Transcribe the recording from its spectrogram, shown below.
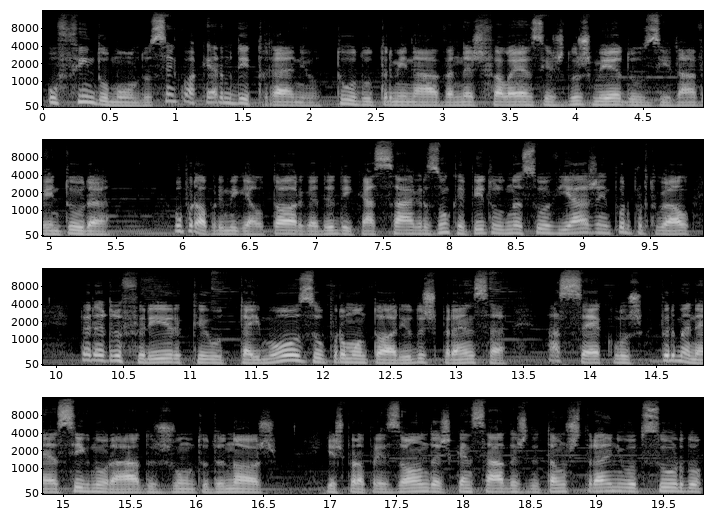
o fim do mundo, sem qualquer Mediterrâneo. Tudo terminava nas falésias dos medos e da aventura. O próprio Miguel Torga dedica a Sagres um capítulo na sua viagem por Portugal para referir que o teimoso promontório de Esperança há séculos permanece ignorado junto de nós e as próprias ondas, cansadas de tão estranho absurdo,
